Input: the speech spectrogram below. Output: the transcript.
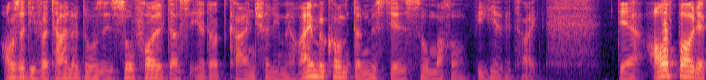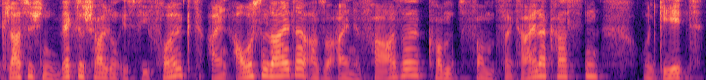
Außer die Verteilerdose ist so voll, dass ihr dort keinen Shelly mehr reinbekommt. Dann müsst ihr es so machen, wie hier gezeigt. Der Aufbau der klassischen Wechselschaltung ist wie folgt. Ein Außenleiter, also eine Phase, kommt vom Verteilerkasten und geht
